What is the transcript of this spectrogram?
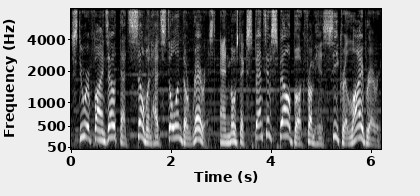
Stuart finds out that someone had stolen the rarest and most expensive spell book from his secret library.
